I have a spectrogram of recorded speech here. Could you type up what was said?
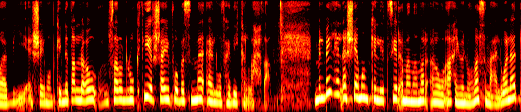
وبشيء ممكن يطلعوا صار له كثير شايفه بس ما قالوا في هذيك اللحظة. من بين هالأشياء ممكن اللي تصير أمام مرأة وأعين ومسمع الولد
